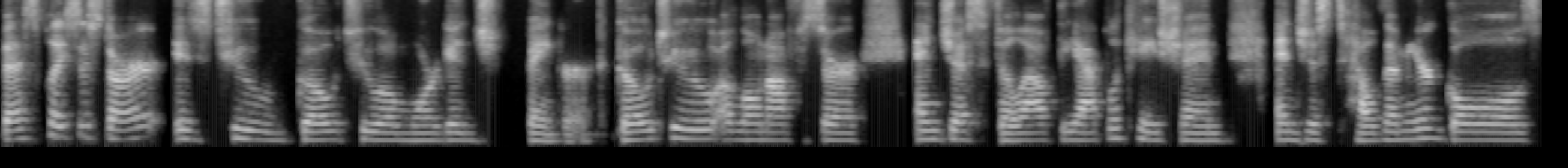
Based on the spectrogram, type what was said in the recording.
best place to start is to go to a mortgage banker, go to a loan officer and just fill out the application and just tell them your goals.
